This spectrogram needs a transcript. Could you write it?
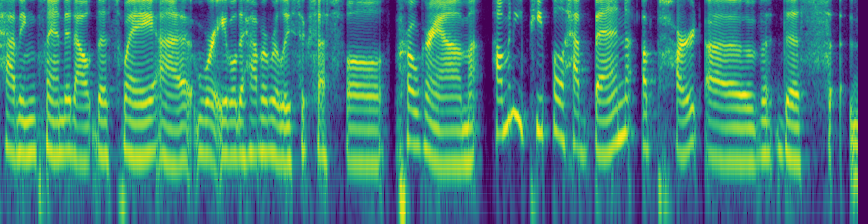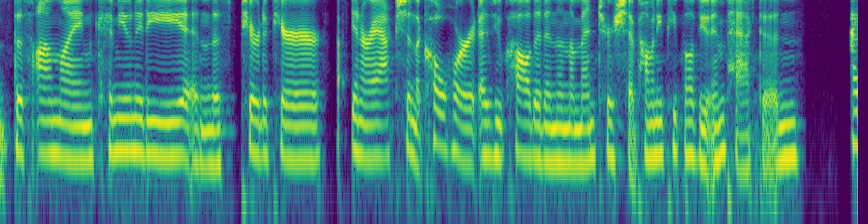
having planned it out this way, uh, we're able to have a really successful program. How many people have been a part of this, this online community and this peer to peer interaction, the cohort, as you called it, and then the mentorship? How many people have you impacted? I,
